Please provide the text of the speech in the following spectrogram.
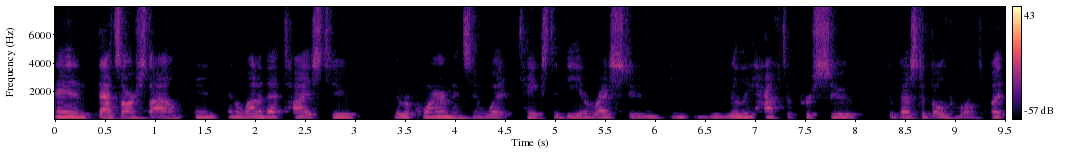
And that's our style. And, and a lot of that ties to the requirements and what it takes to be a Rice student, and, you really have to pursue the best of both worlds. But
